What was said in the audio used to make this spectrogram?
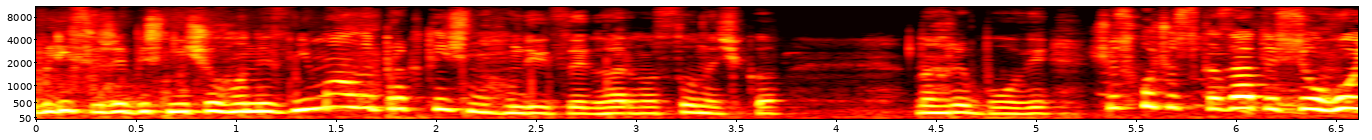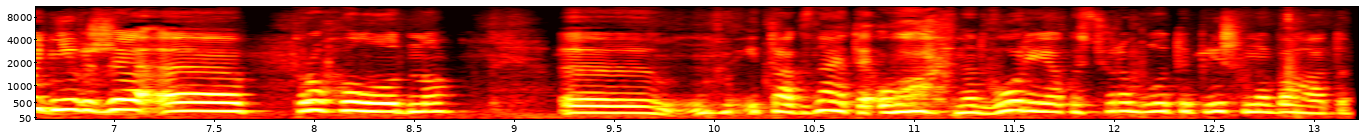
В лісі вже більш нічого не знімали практично. Дивіться, як гарно сонечко на грибові. Щось хочу сказати, сьогодні вже е, прохолодно. Е, і так, знаєте, о, на дворі якось вчора було тепліше набагато.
